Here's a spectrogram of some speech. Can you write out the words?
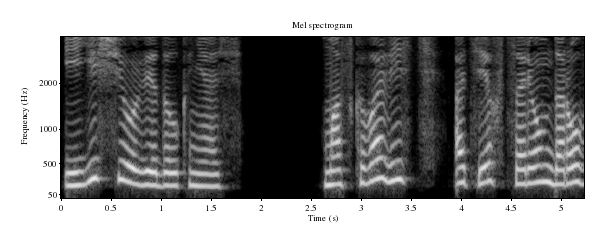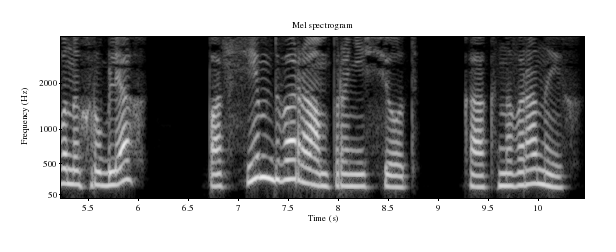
И еще ведал князь. Москва весть о тех царем дарованных рублях по всем дворам пронесет, как на вороных,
